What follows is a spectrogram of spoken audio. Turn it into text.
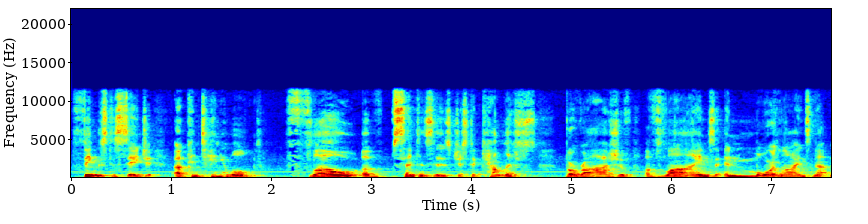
things to say, a continual flow of sentences, just a countless barrage of, of lines and more lines, not,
